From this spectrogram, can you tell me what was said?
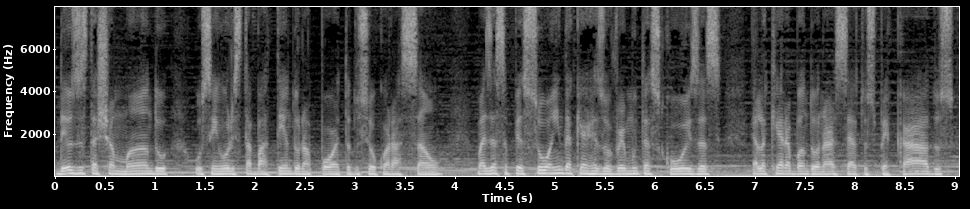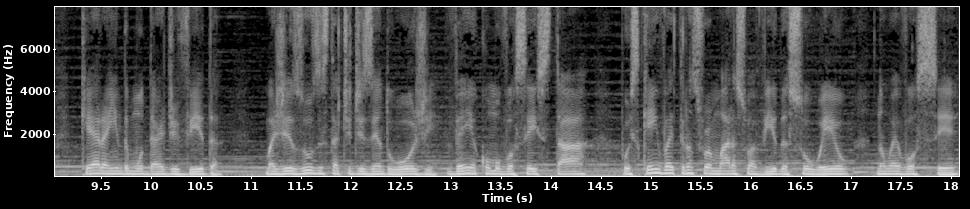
Deus está chamando, o Senhor está batendo na porta do seu coração, mas essa pessoa ainda quer resolver muitas coisas, ela quer abandonar certos pecados, quer ainda mudar de vida. Mas Jesus está te dizendo hoje: venha como você está, pois quem vai transformar a sua vida sou eu, não é você.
